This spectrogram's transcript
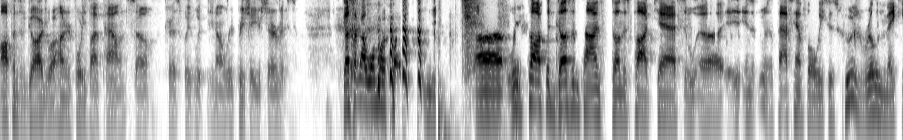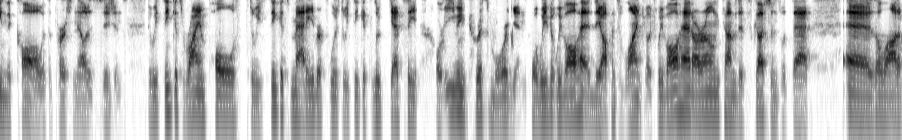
offensive guards were 145 pounds, so Chris. We, we, you know we appreciate your service. Gus, I got one more question. uh, we've talked a dozen times on this podcast uh, in, the, in, the, past handful of weeks. Is who's really making the call with the personnel decisions? Do we think it's Ryan Poles? Do we think it's Matt Eberflus? Do we think it's Luke Getsy or even Chris Morgan? So we've we've all had the offensive line coach. We've all had our own kind of discussions with that, as a lot of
